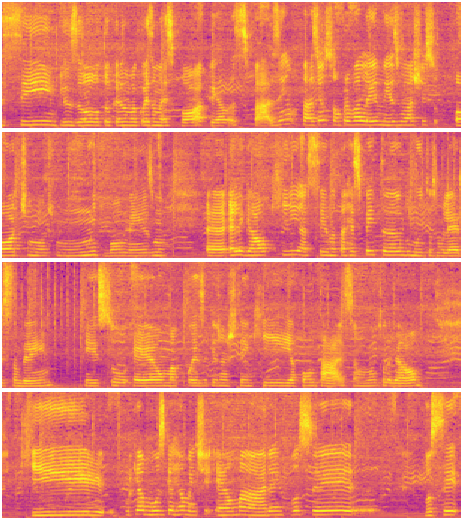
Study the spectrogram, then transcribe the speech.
simples ou tocando uma coisa mais pop, elas fazem, fazem o som para valer mesmo. Eu acho isso ótimo, acho muito bom mesmo. É, é legal que a cena está respeitando muitas mulheres também. Isso é uma coisa que a gente tem que apontar, isso é muito legal. Que, porque a música realmente é uma área em que você, você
